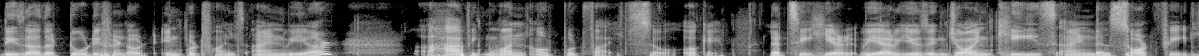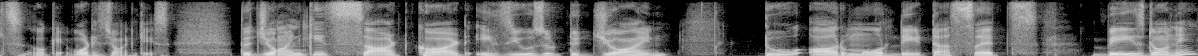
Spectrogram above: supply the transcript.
These are the two different input files, and we are uh, having one output file. So, okay, let's see here. We are using join keys and uh, sort fields. Okay, what is join keys? The join keys sort card is used to join two or more data sets based on a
